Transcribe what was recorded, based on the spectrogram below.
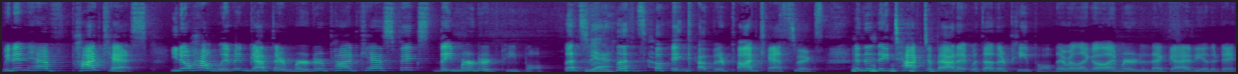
We didn't have podcasts. You know how women got their murder podcast fixed? They murdered people. That's Yeah. That's how they got their podcast fixed. And then they talked about it with other people. They were like, "Oh, I murdered that guy the other day.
